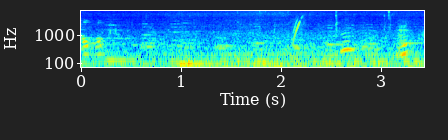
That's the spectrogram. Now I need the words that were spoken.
어, 어? 음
